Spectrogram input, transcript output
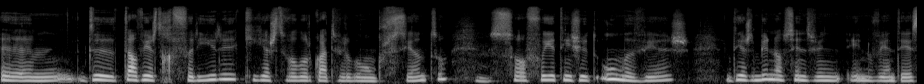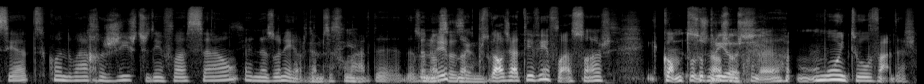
Uh, de talvez de referir que este valor 4,1% hum. só foi atingido uma vez desde 1997, quando há registros de inflação na zona euro. Estamos a falar da, da zona euro. Portugal já teve inflações, como todos Superiores. nós, muito elevadas.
